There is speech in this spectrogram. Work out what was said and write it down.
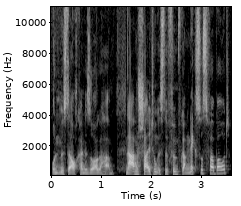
und müsst da auch keine Sorge haben. Nabenschaltung ist eine 5-Gang Nexus verbaut.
